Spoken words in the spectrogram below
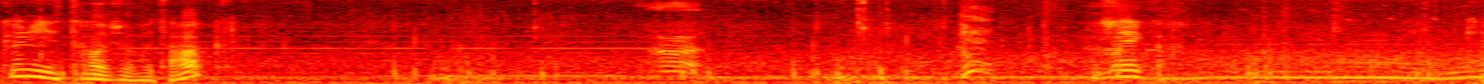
kun je trouwens op het dak? Zeker. Kijk.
